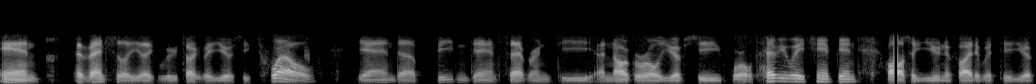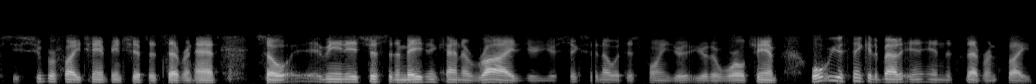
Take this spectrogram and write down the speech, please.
and eventually, like we were talking about UFC 12, you end up beating Dan Severn, the inaugural UFC World Heavyweight Champion. Also unified it with the UFC Super Fight Championship that Severn had. So I mean, it's just an amazing kind of ride. You're you're six to zero at this point. You're you're the world champ. What were you thinking about in, in the Severn fight?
